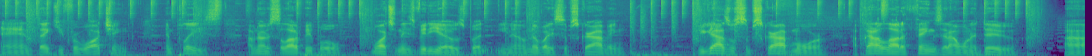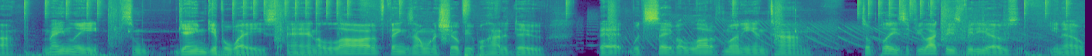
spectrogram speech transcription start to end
And thank you for watching. And please, I've noticed a lot of people watching these videos, but you know, nobody's subscribing. If you guys will subscribe more, I've got a lot of things that I want to do. Uh, mainly some game giveaways and a lot of things I want to show people how to do that would save a lot of money and time. So please, if you like these videos, you know,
